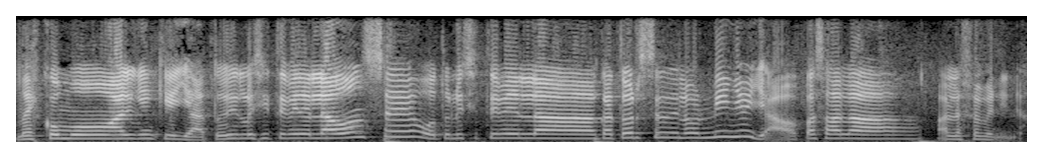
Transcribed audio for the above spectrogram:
No es como alguien que ya, tú lo hiciste bien en la 11 o tú lo hiciste bien en la 14 de los niños, ya, pasa a la, a la femenina.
